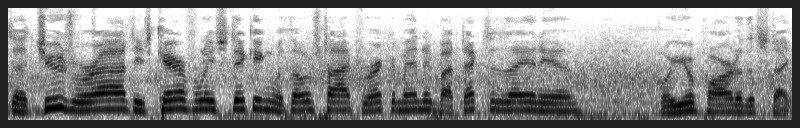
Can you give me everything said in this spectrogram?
Says choose varieties carefully, sticking with those types recommended by Texas A&M for your part of the state.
